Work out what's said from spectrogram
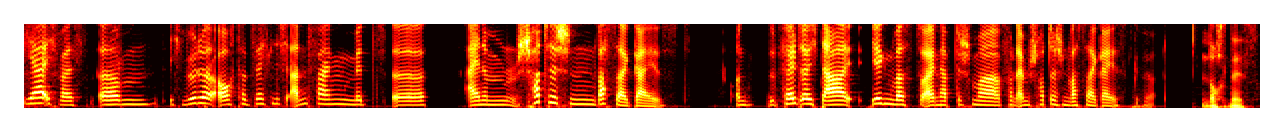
Ja, ich weiß. Ähm, ich würde auch tatsächlich anfangen mit äh, einem schottischen Wassergeist. Und fällt euch da irgendwas zu ein? Habt ihr schon mal von einem schottischen Wassergeist gehört? Loch Ness.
